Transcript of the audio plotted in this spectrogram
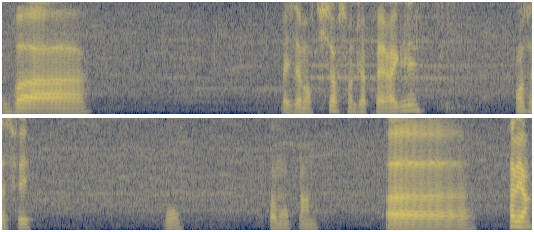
On va... Bah, les amortisseurs sont déjà pré-réglés. Comment ça se fait? Bon. Pas m'en plaindre. Euh... Très bien.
